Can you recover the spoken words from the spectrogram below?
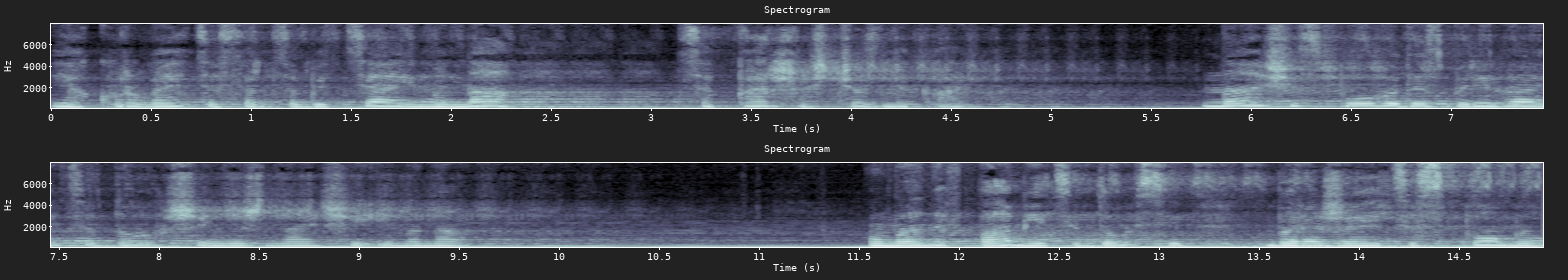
як урветься серцебиття імена, це перше, що зникає. Наші спогади зберігаються довше, ніж наші імена. У мене в пам'яті досі бережеться спомин,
